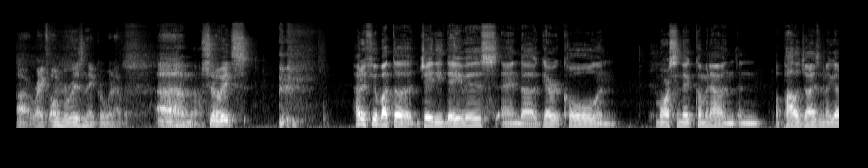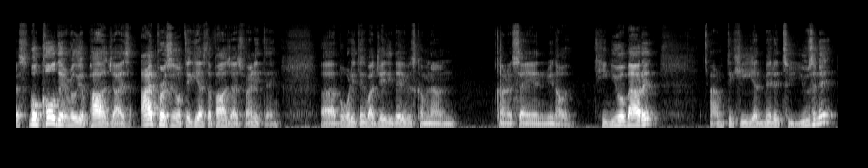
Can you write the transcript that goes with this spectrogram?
uh, right? Or Marisnick or whatever. Um, so it's How do you feel about the J.D. Davis and uh, Gerrit Cole and Marisnick coming out and, and apologizing? I guess. Well, Cole didn't really apologize. I personally don't think he has to apologize for anything. Uh, but what do you think about J.D. Davis coming out and kind of saying, you know, he knew about it? I don't think he admitted to using it,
